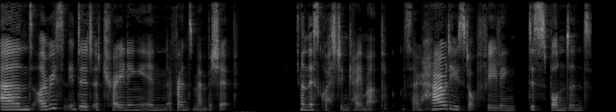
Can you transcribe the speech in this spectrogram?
And I recently did a training in a friend's membership, and this question came up. So, how do you stop feeling despondent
